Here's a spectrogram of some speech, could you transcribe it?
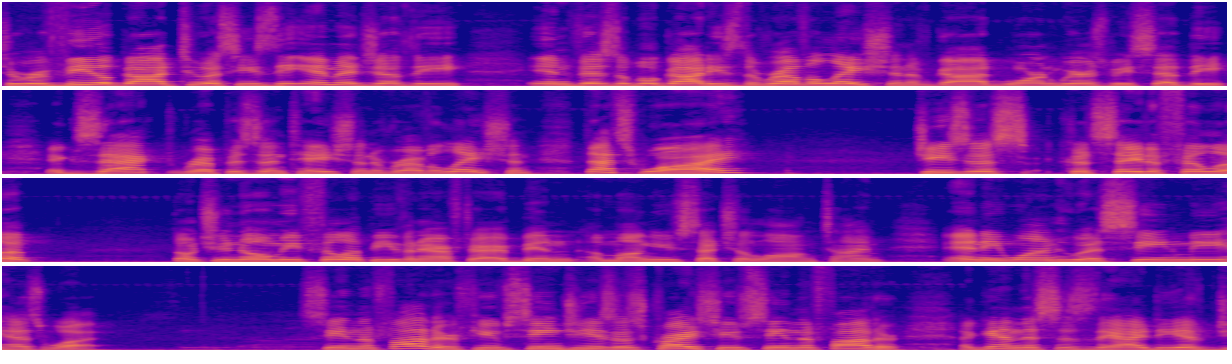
to reveal God to us. He's the image of the invisible God. He's the revelation of God. Warren Wiersbe said the exact representation of revelation. That's why Jesus could say to Philip, Don't you know me, Philip, even after I've been among you such a long time? Anyone who has seen me has what? Seen the Father. If you've seen Jesus Christ, you've seen the Father. Again, this is the idea of,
